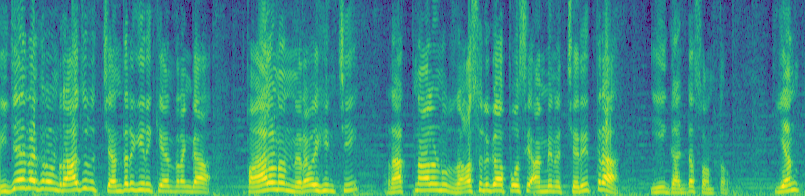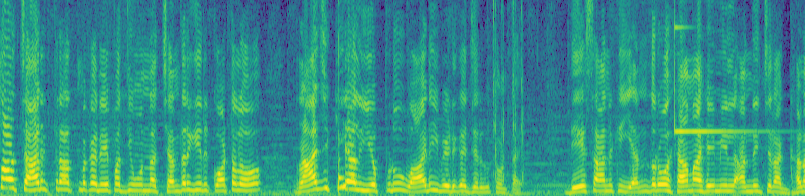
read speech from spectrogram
విజయనగరం రాజులు చంద్రగిరి కేంద్రంగా పాలన నిర్వహించి రత్నాలను రాసులుగా పోసి అమ్మిన చరిత్ర ఈ గడ్డ సొంతం. ఎంతో చారిత్రాత్మక నేపథ్యం ఉన్న చంద్రగిరి కోటలో రాజకీయాలు ఎప్పుడూ వాడివేడిగా జరుగుతుంటాయి. దేశానికి ఎందరో హేమాహేమీలు అందించిన ఘన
